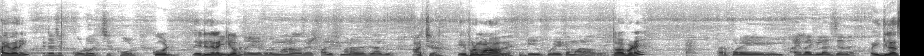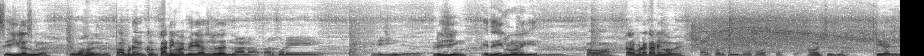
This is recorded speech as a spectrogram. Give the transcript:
ফাইবারিং এটা হচ্ছে কোড হচ্ছে কোড কোড এটা দ্বারা কী হবে? এর উপরে মারা হবে পালিশ মারা হয়েছে আগে। আচ্ছা এরপরে মারা হবে? এর উপরে এটা মারা হবে। তারপরে? তারপরে এই ফাইবার গ্লাস যাবে। এই গ্লাস এই গ্লাসগুলো বসানো যাবে। তারপরে কাটিং হয়ে বেরিয়ে আসবে তাই তো? না না তারপরে রেজিন যাবে। রিজিং এদের এইগুলো নাকি? ও তারপরে কাটিং হবে? তারপরে তুমি দেখো আস্তে আস্তে। আচ্ছা আচ্ছা। ঠিক আছে।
